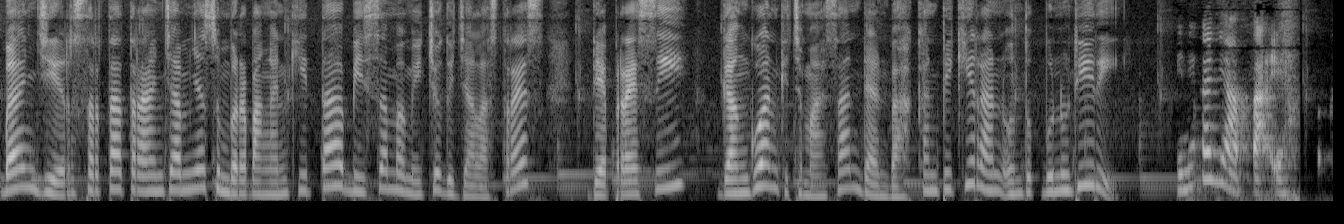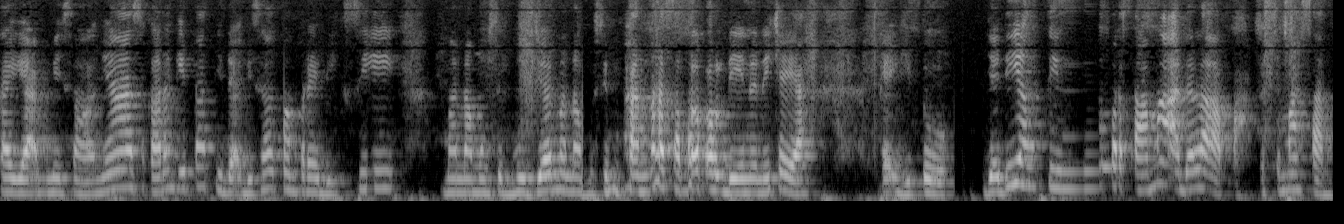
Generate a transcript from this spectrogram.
banjir, serta terancamnya sumber pangan kita bisa memicu gejala stres, depresi, gangguan kecemasan, dan bahkan pikiran untuk bunuh diri. Ini kan nyata ya, kayak misalnya sekarang kita tidak bisa memprediksi mana musim hujan, mana musim panas, apa kalau di Indonesia ya, kayak gitu. Jadi yang timbul pertama adalah apa? Kecemasan.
